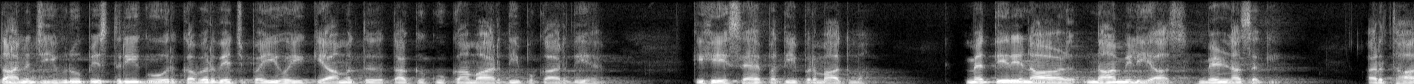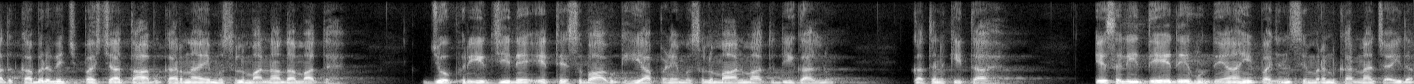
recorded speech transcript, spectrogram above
ਧਨ ਜੀਵ ਰੂਪ ਇਸਤਰੀ ਗੋਰ ਕਬਰ ਵਿੱਚ ਪਈ ਹੋਈ ਕਿਆਮਤ ਤੱਕ ਕੂਕਾਂ ਮਾਰਦੀ ਪੁਕਾਰਦੀ ਹੈ ਕਿ हे ਸਹਿਪਤੀ ਪ੍ਰਮਾਤਮਾ, ਮੈਂ ਤੇਰੇ ਨਾਲ ਨਾ ਮਿਲੀ ਆਸ, ਮਿਲ ਨਾ ਸਕੀ। ਅਰਥਾਤ ਕਬਰ ਵਿੱਚ ਪਛਤਾਤਾਪ ਕਰਨਾ ਇਹ ਮੁਸਲਮਾਨਾਂ ਦਾ ਮਤ ਹੈ। ਜੋ ਫਰੀਦ ਜੀ ਨੇ ਇੱਥੇ ਸੁਭਾਵਕ ਹੀ ਆਪਣੇ ਮੁਸਲਮਾਨ ਮਤ ਦੀ ਗੱਲ ਨੂੰ ਕਥਨ ਕੀਤਾ ਹੈ। ਇਸ ਲਈ ਦੇਹ ਦੇ ਹੁੰਦਿਆਂ ਹੀ ਭਜਨ ਸਿਮਰਨ ਕਰਨਾ ਚਾਹੀਦਾ।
